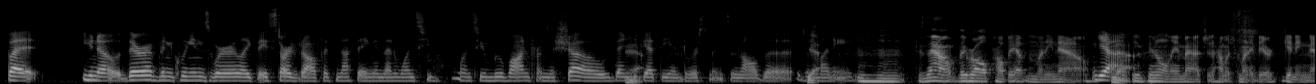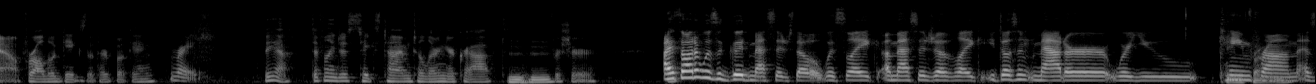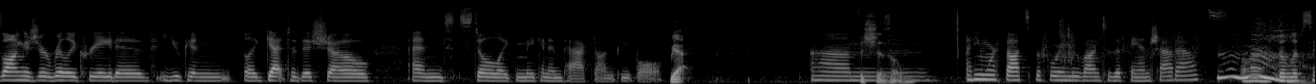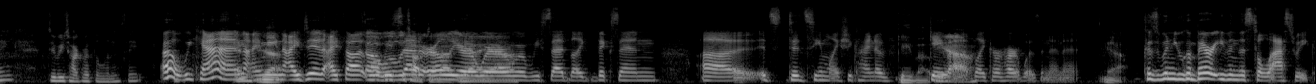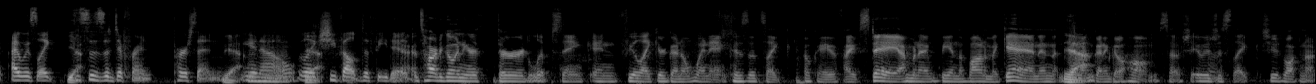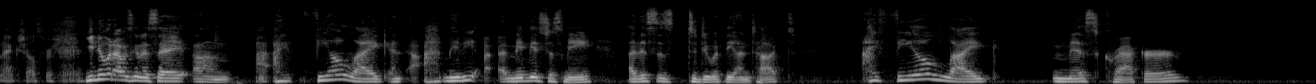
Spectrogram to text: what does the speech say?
But you know, there have been queens where like they started off with nothing, and then once you once you move on from the show, then you get the endorsements and all the the Yeah. money. Mm-hmm. Because now they all probably have the money now. Yeah, Yeah. You can only imagine how much money they're getting now for all the gigs that they're booking. right. But yeah, definitely just takes time to learn your craft mm-hmm. for sure. I thought it was a good message though. It was like a message of like it doesn't matter where you came, from. from. as long as you're really creative, you can like get to this show and still like make an impact on people. Yeah. Um, the shizzle. Any more thoughts before we move on to the fan shout outs? Or the lip sync. Did we talk about the lip sync? Oh, we can. I mean, Yeah. I did. I thought Oh, what well, we we said earlier, yeah, where yeah. where we said like Vixen, uh, it did seem like she kind of Gave up. Gave Yeah. up. Like her heart wasn't in it. Yeah. Because when you compare even this to last week, I was like, Yeah. this is a different person. Yeah. You know, like Yeah. she felt defeated. It's hard to go into your third lip sync and feel like you're gonna win it because it's like, okay, if I stay, I'm gonna be in the bottom again, and then Yeah. I'm gonna go home. So she, it was just like she was walking on eggshells for sure. You know what I was gonna say? Um, I, I feel like, and uh, maybe uh, maybe it's just me. Uh, this is to do with the Untucked. I feel like Miz Cracker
